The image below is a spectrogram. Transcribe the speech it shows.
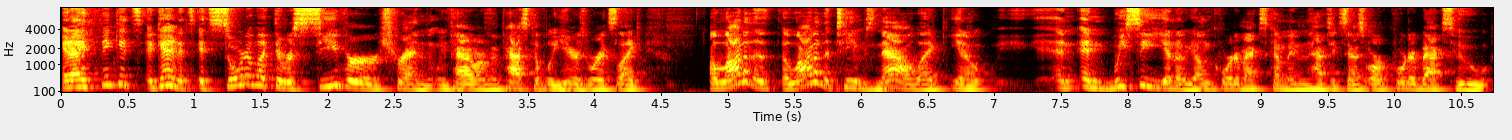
And I think it's again it's it's sort of like the receiver trend that we've had over the past couple of years where it's like a lot of the a lot of the teams now like, you know, and and we see you know young quarterbacks come in and have success, or quarterbacks who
